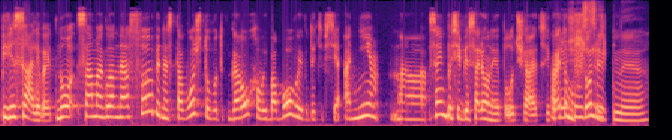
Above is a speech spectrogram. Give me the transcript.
пересаливает. Но самая главная особенность того, что вот гороховый, бобовый, вот эти все, они а, сами по себе соленые получаются. И они поэтому соль... сытные.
